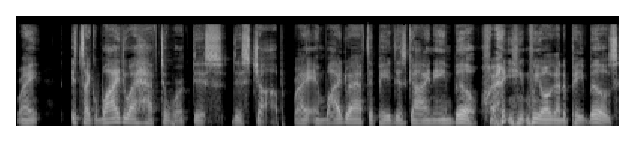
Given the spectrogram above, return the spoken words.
right? It's like why do i have to work this this job right? And why do i have to pay this guy named bill right? We all got to pay bills.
